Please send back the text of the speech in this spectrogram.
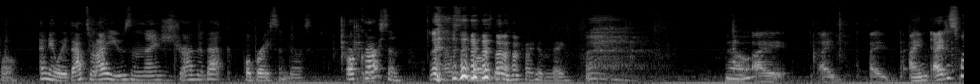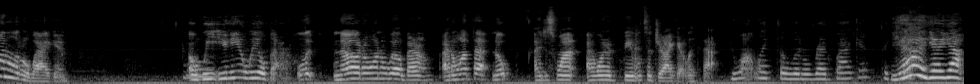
Well, anyway, that's what I use, and then I just drive it back. Well, Bryson does, or Carson. That fucking thing. No, I, I, I, I, I just want a little wagon. Oh, we you need a wheelbarrow. Look, no, I don't want a wheelbarrow. I don't want that. Nope. I just want. I want to be able to drag it like that. You want like the little red wagon? Yeah, yeah, yeah.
